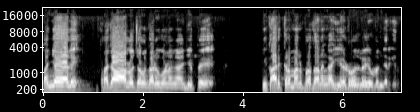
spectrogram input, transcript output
పనిచేయాలి. ప్రజా ఆలోచనలకు అనుగుణంగా అని చెప్పి ఈ కార్యక్రమాన్ని ప్రధానంగా ఏడు రోజులు ఇవ్వడం జరిగింది.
